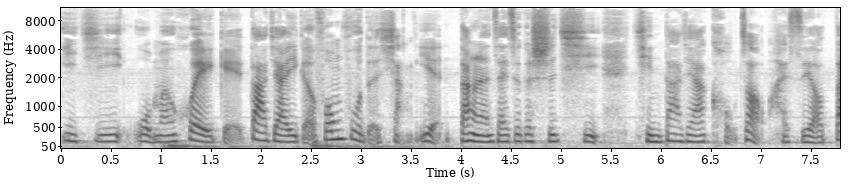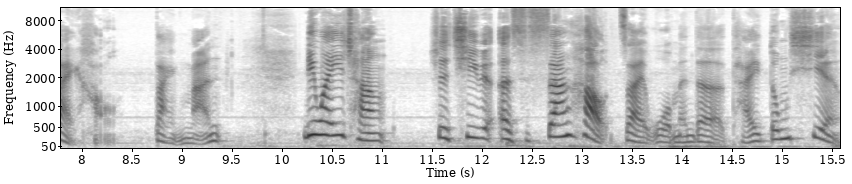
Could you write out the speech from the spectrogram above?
以及我们会给大家一个丰富的飨宴。当然，在这个时期，请大家口罩还是要戴好、戴满。另外一场是七月二十三号，在我们的台东县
